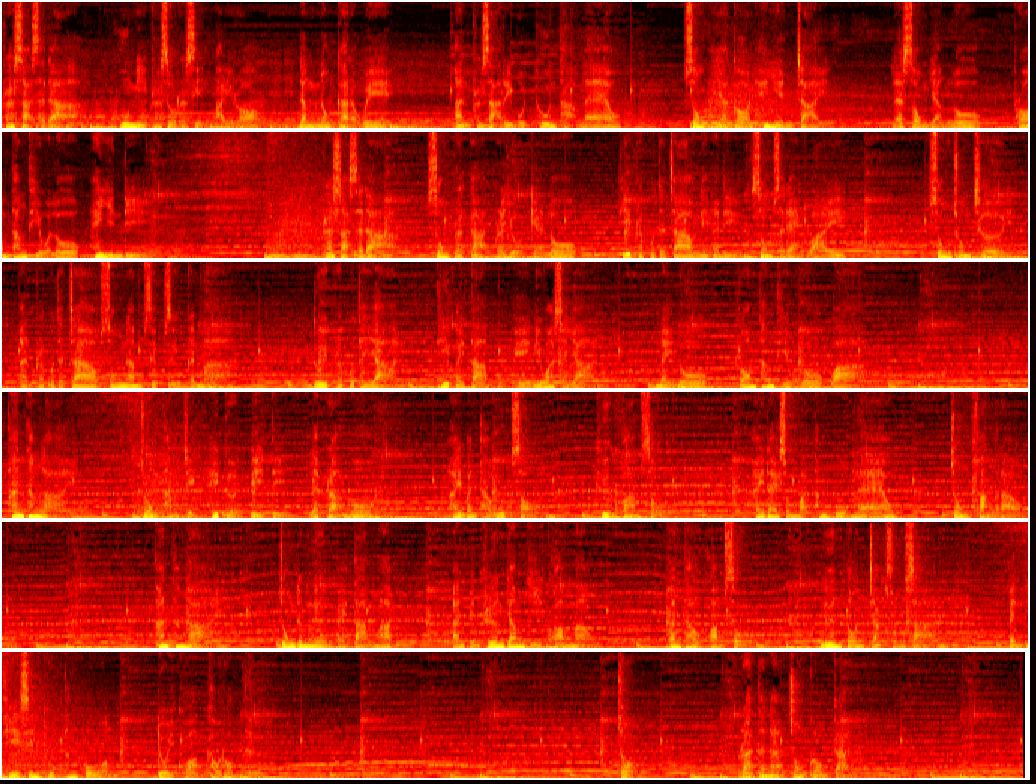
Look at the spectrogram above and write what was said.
พระศาสดาผู้มีพระสุรเสียงไพเราะ ดังนกการะเวกอันพระสารีบุตรทูลถามแล้ว ทรงพยากรณ์ให้เย็นใจ และทรงอย่างโลกพร้อมทั้งเทวโลกให้ยินดี พระศาสดา ทรงประกาศประโยชน์แก่โลก ที่พระพุทธเจ้าในอดีตทรงแสดงไว้ ทรงชมเชย อันพระพุทธเจ้าทรงนำสืบสืบกันมา ด้วยพระพุทธญาณที่ไปตามปุเพนิวาสยาน ในโลกพร้อมทั้งเทวโลกว่า ท่านทั้งหลาย จงทำจิตให้เกิดปีติและปราโมทย์ให้บรรเทาลูกศร คือความโศก ให้ได้สมบัติทั้งปวงแล้ว จงฟังเรา ท่านทั้งหลาย จงดำเนินไปตามมรรคอันเป็นเครื่องย่ำยีความเมา บรรเทาความโศก เลื่อนตนจากสงสาร เป็นที่สิ้นทุกข์ทั้งปวง โดยความเคารพเถิด รัตนจงกรมกัน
